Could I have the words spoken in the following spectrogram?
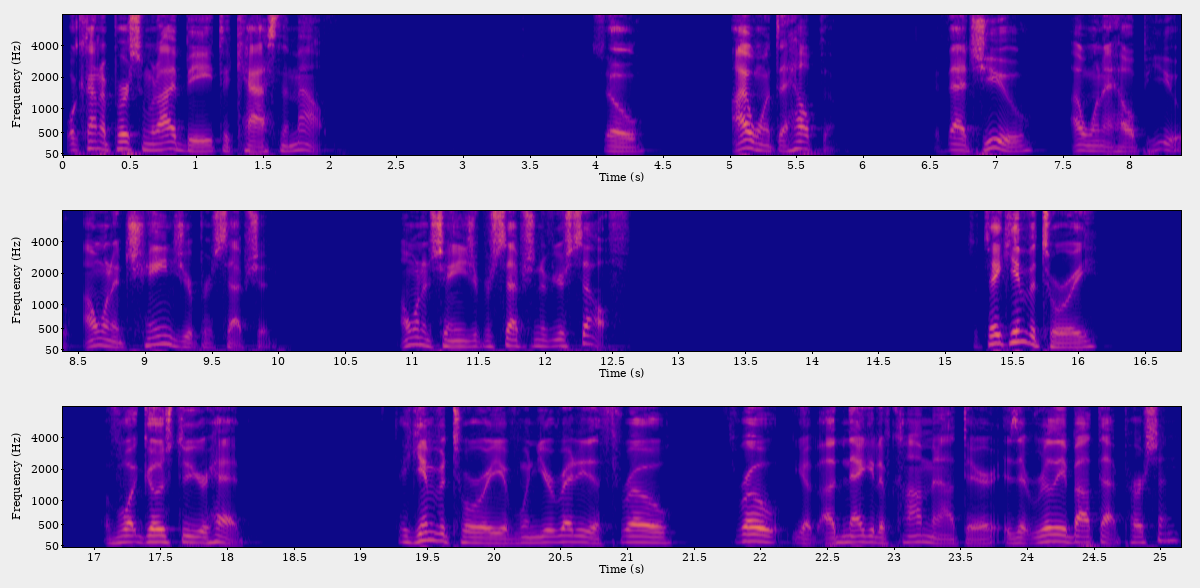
What kind of person would I be to cast them out? So I want to help them. If that's you, I want to help you. I want to change your perception. I want to change your perception of yourself. So take inventory of what goes through your head. Take inventory of when you're ready to throw throw a negative comment out there. Is it really about that person?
